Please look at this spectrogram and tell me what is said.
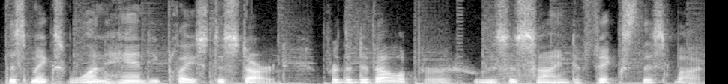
This makes one handy place to start for the developer who is assigned to fix this bug.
